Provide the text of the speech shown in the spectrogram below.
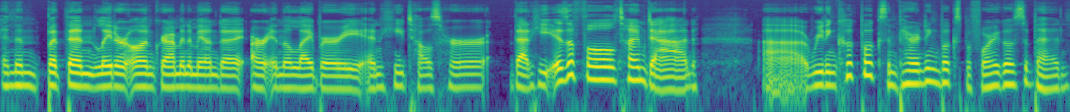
And then but then later on Graham and Amanda are in the library and he tells her that he is a full-time dad, uh, reading cookbooks and parenting books before he goes to bed.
